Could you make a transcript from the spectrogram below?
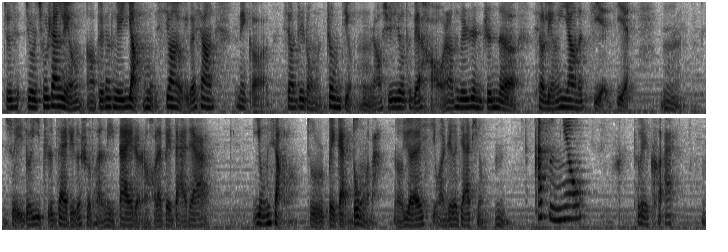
就是就是秋山玲啊，对她特别仰慕，希望有一个像那个像这种正经，然后学习又特别好，然后特别认真的小玲一样的姐姐，嗯，所以就一直在这个社团里待着，然后后来被大家影响了，就是被感动了吧。然后越来越喜欢这个家庭，嗯，阿紫喵特别可爱，嗯，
